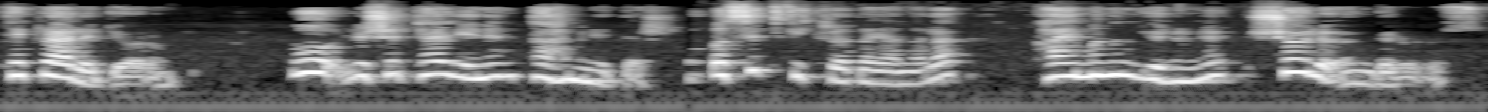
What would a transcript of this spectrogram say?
Tekrar ediyorum. Bu Le tahminidir. Basit fikre dayanarak kaymanın yönünü şöyle öngörürüz.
